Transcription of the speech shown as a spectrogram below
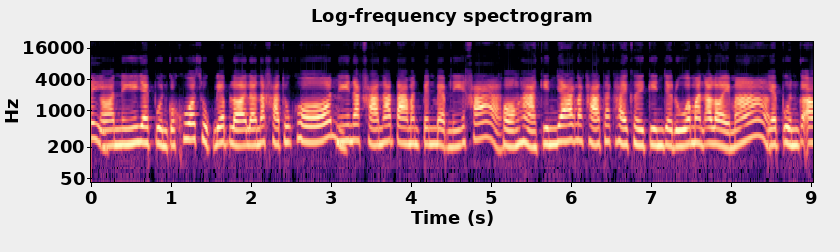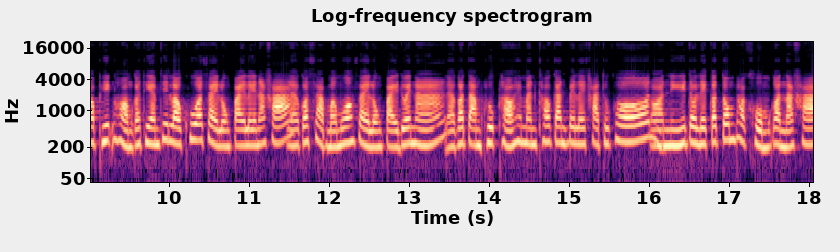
ย ตอนนี้ยายปุ่นก็คั่วสุกเรียบร้อยแล้วนะคะ ทุกคนนี่นะคะ หน้าตามันเป็นแบบนี้ค่ะ ของหากินยากนะคะ ถ้าใครเคยกินจะรู้ว่ามันอร่อยมากยายปุ่นก็เอาพริกหอมกระเทียมที่เราคั่วใส่ลงไปเลยนะคะ แล้วก็สับมะม่วงใส่ลงไปด้วยนะ แล้วก็ตำคลุกเคล้าให้มันเข้ากันไปเลยค่ะ ทุกคน ตอนนี้ตัวเล็กก็ต้มผักขมก่อนนะคะ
